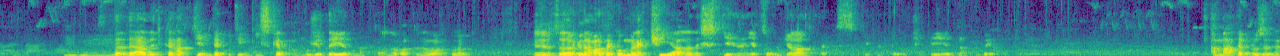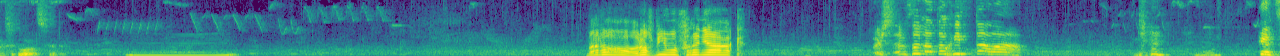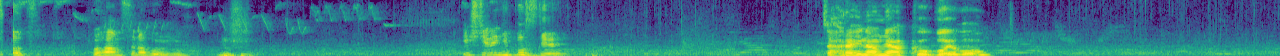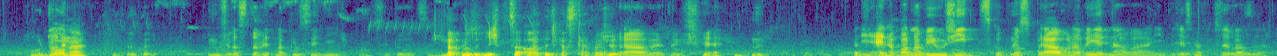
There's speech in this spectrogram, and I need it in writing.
Mhm. Jste teda teďka nad tím tekutým pískem a můžete jednat. A na válku, na válku, tak, to tak na vás jako mlečí, ale než stihne něco udělat, tak stihnete určitě jednat vy. A máte plus jedna k situaci. Mm. Ano, rozbij mu frňák! Už jsem se na to chystala! Kecat! Pohám se nahoru. Ještě není pozdě. Zahraj nám nějakou bojovou. Udone. Můžu nastavit na plus jedničku situaci. Na plus jedničce, ale teďka jste, No takže právě, takže... Mě napadlo využít schopnost právo na vyjednávání, protože jsme v převaze.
